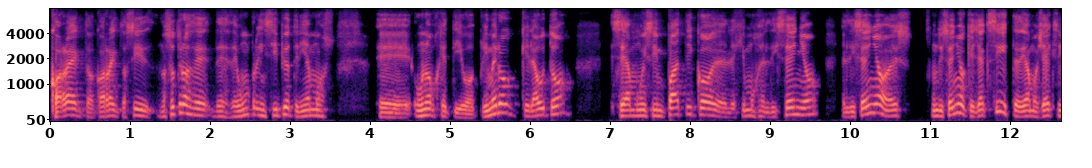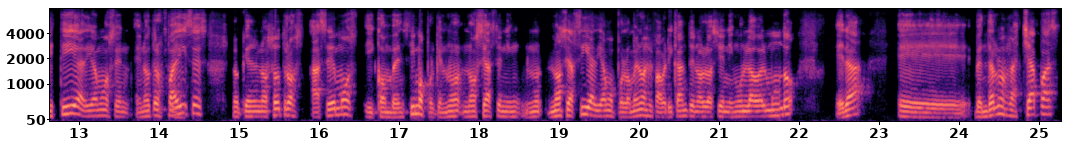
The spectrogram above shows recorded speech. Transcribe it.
Correcto, correcto, sí. Nosotros desde un principio teníamos un objetivo. Primero, que el auto sea muy simpático, elegimos el diseño. El diseño es un diseño que ya existe, digamos, ya existía, digamos, en, en otros países. Lo que nosotros hacemos y convencimos, porque no, no, se hace no, se hacía, digamos, por lo menos el fabricante no lo hacía en ningún lado del mundo, era eh, vendernos las chapas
